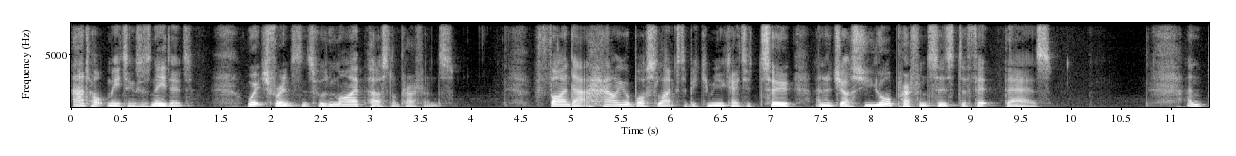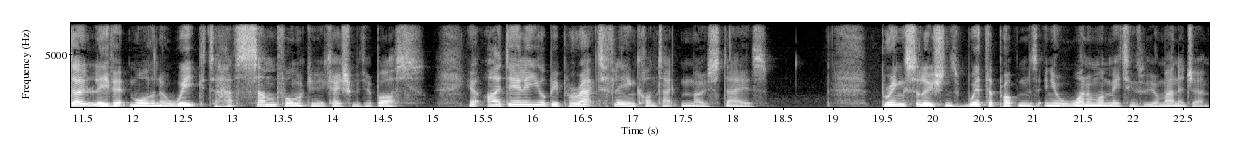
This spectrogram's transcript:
ad hoc meetings as needed? Which, for instance, was my personal preference. Find out how your boss likes to be communicated to and adjust your preferences to fit theirs. And don't leave it more than a week to have some form of communication with your boss. You know, ideally, you'll be proactively in contact most days. Bring solutions with the problems in your one on one meetings with your manager.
